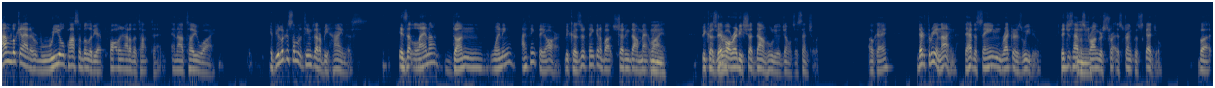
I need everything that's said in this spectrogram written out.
I'm looking at a real possibility at falling out of the top 10, and I'll tell you why. If you look at some of the teams that are behind us, is Atlanta done winning? I think they are because they're thinking about shutting down Matt Hmm. Ryan because they've already shut down Julio Jones essentially. Okay. they're three and nine. They have the same record as we do. They just have Mhm. a stronger stre- strength of schedule. But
